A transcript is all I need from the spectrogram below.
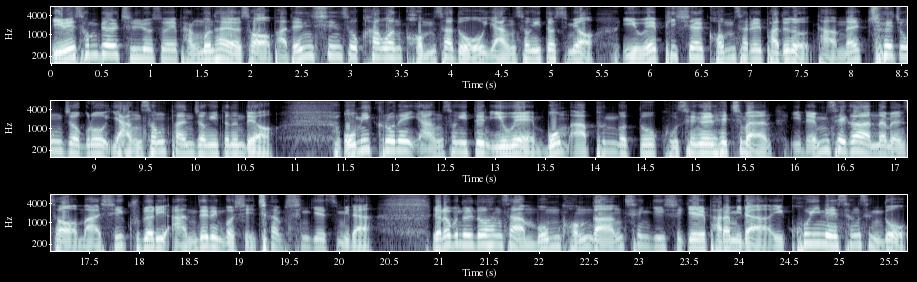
이외 선별 진료소에 방문하여서 받은 신속 항원 검사도 양성이 떴으며 이후에 PCR 검사를 받은 후 다음날 최종적으로 양성 판정이 떴는데요. 오미크론의 양성이 뜬 이후에 몸 아픈 것도 고생을 했지만 이 냄새가 안 나면서 맛이 구별이 안 되는 것이 참 신기했습니다. 여러분들도 항상 몸 건강 챙기시길 바랍니다. 이 코인의 상승도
